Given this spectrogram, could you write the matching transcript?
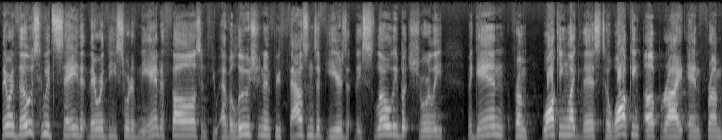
There were those who would say that there were these sort of Neanderthals, and through evolution and through thousands of years, that they slowly but surely began from walking like this to walking upright, and from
